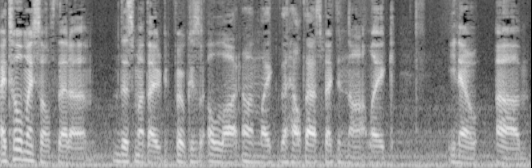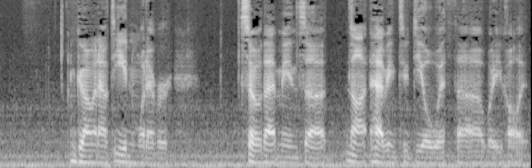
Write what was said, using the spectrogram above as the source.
I told myself that um, this month I'd focus a lot on like the health aspect and not like, you know, um, going out to eat and whatever. So that means uh, not having to deal with uh, what do you call it?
